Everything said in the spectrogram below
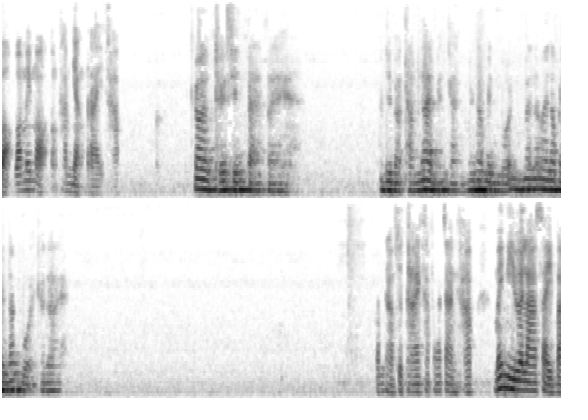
บอกว่าไม่เหมาะต้องทำอย่างไรครับ ก็ถือศีลแปดไป ปฏิบัติทำได้เหมือนกัน ไม่ต้องเป็นบวชไม่ต้องไม่ต้องเป็นนักบวชก็ได้คำถามสุดท้ายครับพระอาจารย์ครับ ไม่มีเวลาใส่บ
